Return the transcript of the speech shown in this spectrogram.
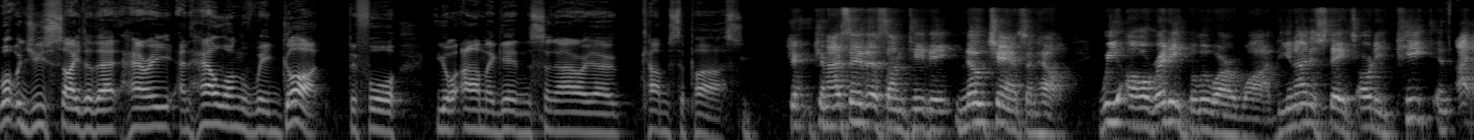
What would you say to that, Harry? And how long have we got before your Armageddon scenario comes to pass? Can, can I say this on TV? No chance in hell. We already blew our wad. The United States already peaked, and I,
